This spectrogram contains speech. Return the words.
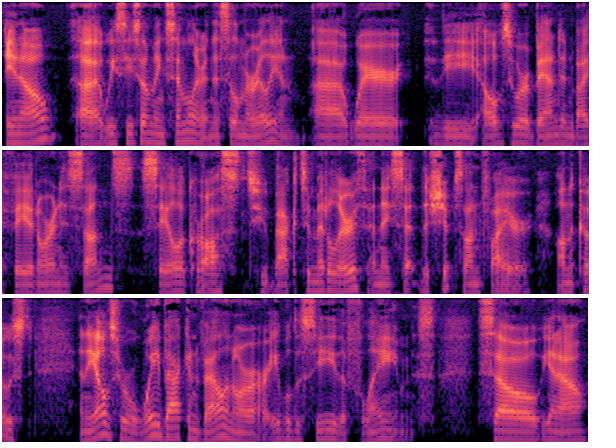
you know, uh, we see something similar in the Silmarillion, uh, where the elves who are abandoned by Feanor and his sons sail across to back to Middle Earth, and they set the ships on fire on the coast. And the elves who are way back in Valinor are able to see the flames. So you know,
